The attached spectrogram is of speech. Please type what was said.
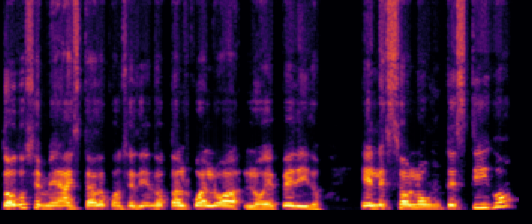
todo se me ha estado concediendo tal cual lo, lo he pedido. Él es solo un testigo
